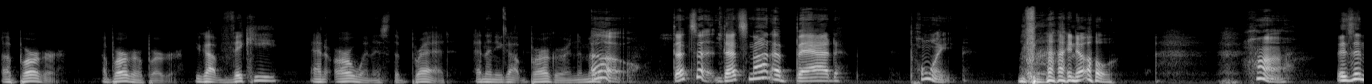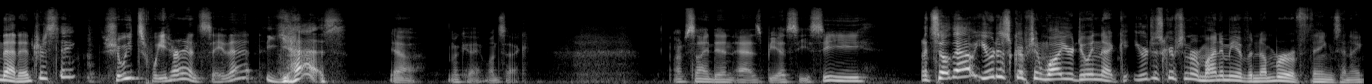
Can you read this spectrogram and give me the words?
a burger, a burger burger. You got Vicki and Erwin as the bread, and then you got burger in the middle. Oh. That's a that's not a bad point. I know. Huh. Isn't that interesting? Should we tweet her and say that? Yes. Yeah. Okay, one sec. I'm signed in as BSCC. And so that your description while you're doing that, your description reminded me of a number of things, and I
